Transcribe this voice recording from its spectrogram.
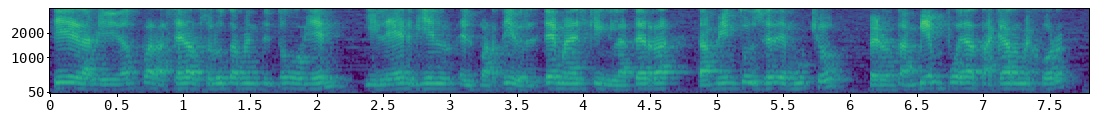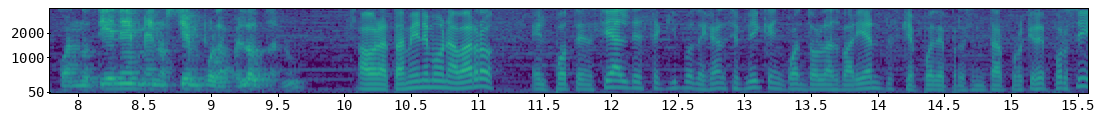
tiene la habilidad para hacer absolutamente todo bien y leer bien el partido. El tema es que Inglaterra también concede mucho, pero también puede atacar mejor cuando tiene menos tiempo la pelota, ¿no? Ahora, también Emo Navarro, el potencial de este equipo de Hansi Flick en cuanto a las variantes que puede presentar, porque de por sí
